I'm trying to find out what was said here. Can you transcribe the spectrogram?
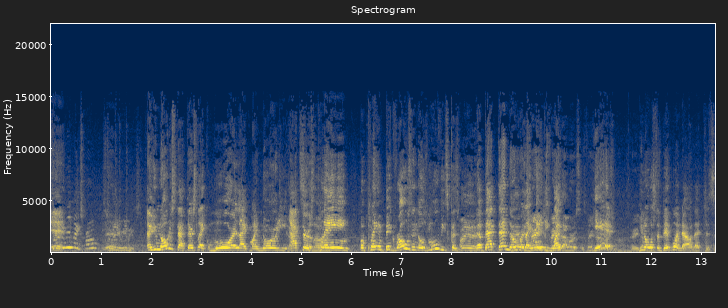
too Yeah. many remakes, bro. Too Yeah. many remakes. And you notice that there's like more like minority actors playing, but playing big roles in those movies because Oh, yeah. back then there were like very, mainly it's very white. diverse. It's very Yeah. diverse now. It's very You know what's the big one now that just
